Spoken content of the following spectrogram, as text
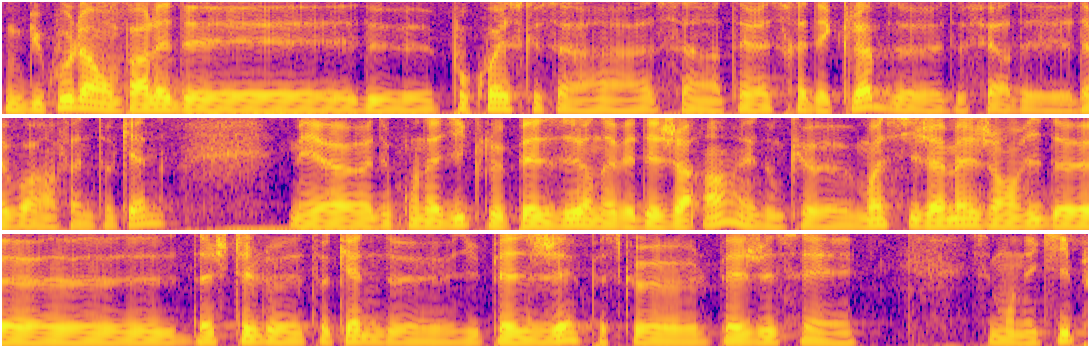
Donc du coup, là, on parlait des, de pourquoi est-ce que ça, ça, intéresserait des clubs de, de faire d'avoir un fan token. Mais euh, donc on a dit que le PSG en avait déjà un. Et donc euh, moi, si jamais j'ai envie d'acheter le token de, du PSG, parce que le PSG, c'est mon équipe.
